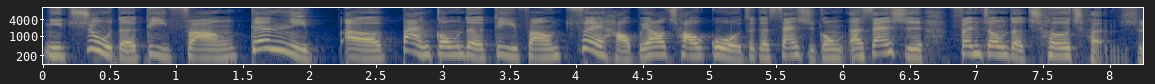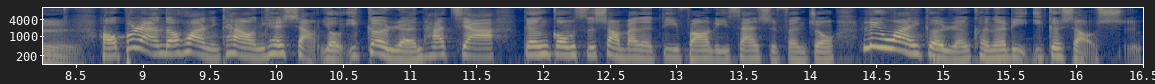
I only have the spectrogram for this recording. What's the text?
你住的地方跟你。呃，办公的地方最好不要超过这个三十公呃三十分钟的车程，是好，不然的话，你看哦，你可以想有一个人他家跟公司上班的地方离三十分钟，另外一个人可能离一个小时，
